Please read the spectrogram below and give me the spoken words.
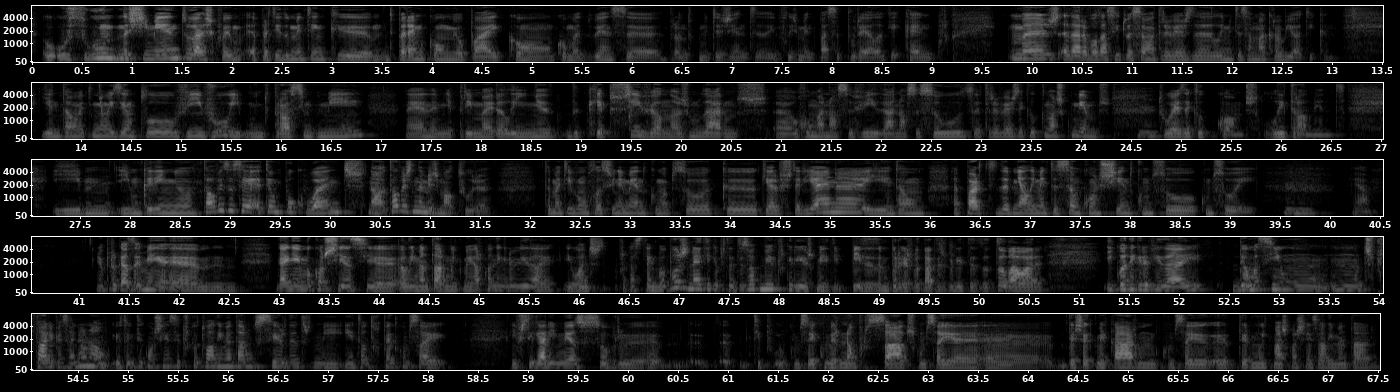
o, o, segundo nascimento, acho que foi a partir do momento em que deparei-me com o meu pai com, com uma doença, pronto, que muita gente infelizmente passa por ela, que é cancro, mas a dar a volta à situação através da alimentação macrobiótica. E então eu tinha um exemplo vivo e muito próximo de mim, né, na minha primeira linha, de que é possível nós mudarmos uh, o rumo à nossa vida, à nossa saúde, através daquilo que nós comemos. Hum. Tu és aquilo que comes, literalmente. E, e um bocadinho, talvez até um pouco antes, não, talvez na mesma altura, também tive um relacionamento com uma pessoa que, que era vegetariana e então a parte da minha alimentação consciente começou, começou aí. Uhum. Yeah. Eu, por acaso, a minha, um, ganhei uma consciência alimentar muito maior quando engravidei. Eu antes, por acaso, tenho uma boa genética, portanto, eu só comia porcarias. Comia tipo pizzas, hambúrgueres, batatas fritas a toda a hora. E quando engravidei, deu-me assim um, um despertar e pensei: não, não, eu tenho que ter consciência porque eu estou a alimentar um ser dentro de mim. E então de repente comecei a investigar imenso sobre. Uh, uh, tipo, comecei a comer não processados, comecei a. Deixei de comer carne, comecei a, ter muito mais consciência alimentar.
